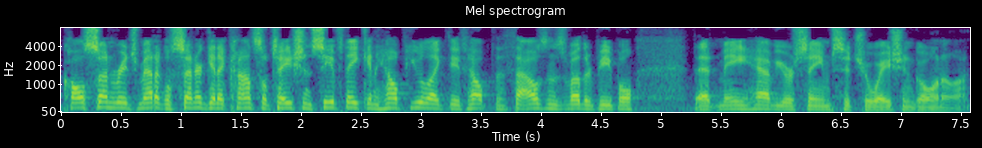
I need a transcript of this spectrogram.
Call Sunridge Medical Center, get a consultation, see if they can help you like they've helped the thousands of other people that may have your same situation going on.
